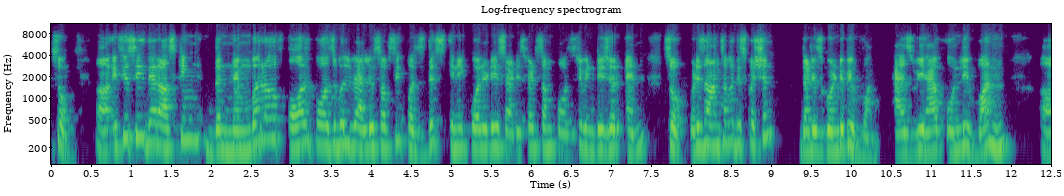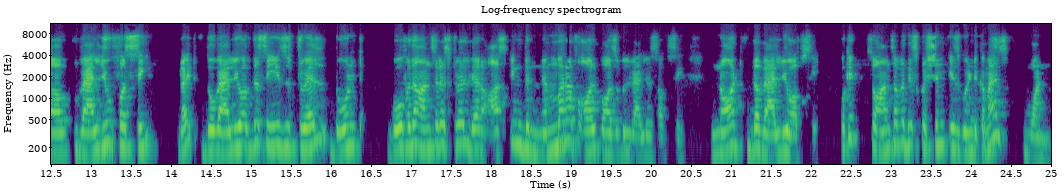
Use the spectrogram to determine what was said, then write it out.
So uh, if you see, they're asking the number of all possible values of C for this inequality is satisfied some positive integer n. So what is the answer for this question? That is going to be 1 as we have only one uh, value for C, right? The value of the C is 12. Don't go for the answer as 12. They're asking the number of all possible values of C, not the value of C. Okay, so answer for this question is going to come as 1.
